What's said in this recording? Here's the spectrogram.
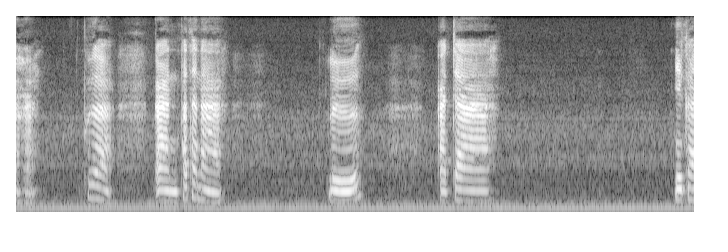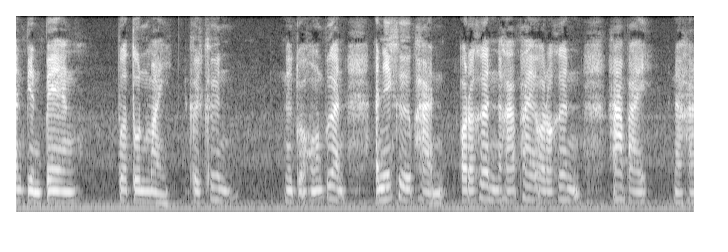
นะคะ เพื่อการพัฒนา หรืออาจจะ มีการเปลี่ยนแปลงตัวตนใหม่เกิดขึ้น ในตัวของเพื่อน อันนี้คือผ่านออร์เคิลนะคะ ไพ่ออร์เคิลห้าใบนะคะ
